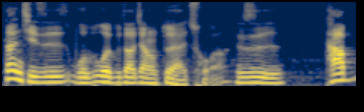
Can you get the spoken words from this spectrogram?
但其实我我也不知道这样对还错啊，就是他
